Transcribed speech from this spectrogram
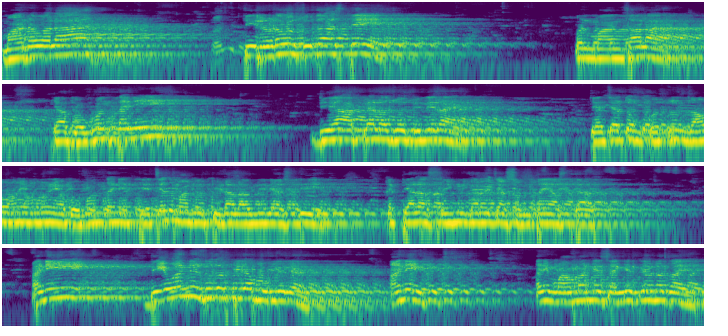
मानवाला ती रडव सुद्धा असते. पण माणसाला या भगवंतानी देह आपल्याला जो दिलेला आहे. त्याच्यातून बसून जाऊ नये म्हणून या भगवंताने त्याच्याच मागे पिढा लावलेली असते. तर त्याला सहन करायच्या क्षमताही असतात. आणि देवांनी सुद्धा पिढ्या भोगलेल्या आहेत. अनेक आणि मामाने सांगितलेलंच आहे.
